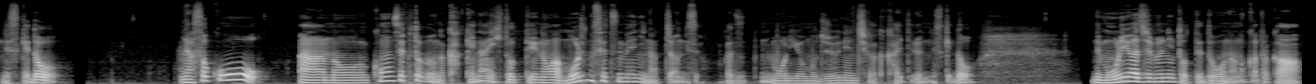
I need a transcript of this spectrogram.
んですけど、そこをあのコンセプト部分が書けない人っていうのは森の説明になっちゃうんですよ。僕は森をもう10年近く書いてるんですけど、で森は自分にとってどうなのかとか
